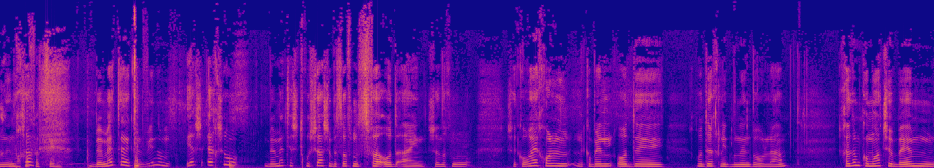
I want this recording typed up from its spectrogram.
שלך, עם החפצים. באמת, אה, קלווינו, יש איכשהו, באמת יש תחושה שבסוף נוספה עוד עין, שאנחנו שקורא יכול לקבל עוד, אה, עוד דרך להתבונן בעולם. אחד המקומות שבהם,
